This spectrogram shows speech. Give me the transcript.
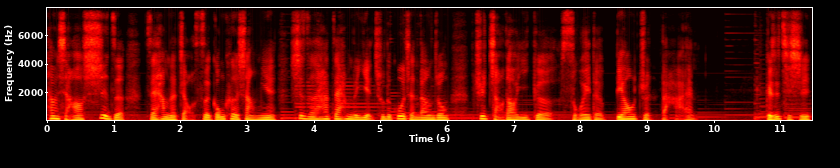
他们想要试着在他们的角色功课上面，试着他在他们的演出的过程当中，去找到一个所谓的标准答案。可是其实，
